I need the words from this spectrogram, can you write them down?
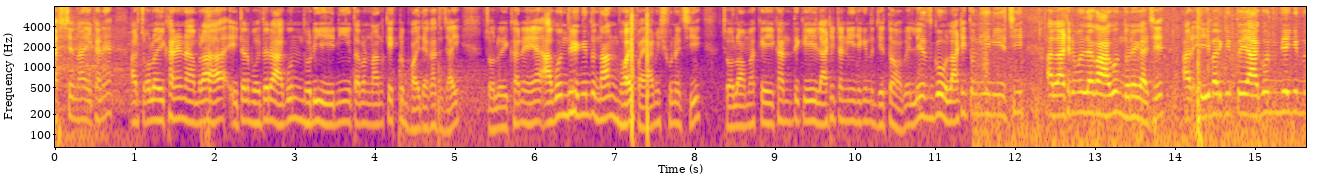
আসছে না এখানে। আর চলো এখানে না আমরা এটার ভেতরে আগুন ধরিয়ে নিয়ে তারপর নানকে একটু ভয় দেখাতে যাই। চলো এখানে আগুন থেকে কিন্তু নান ভয় পায় আমি শুনেছি। চলো আমাকে এখান থেকে এই লাঠিটা নিয়ে যে কিন্তু যেতে হবে। লেস গো লাঠি তো নিয়ে নিয়েছি। আর লাঠির মধ্যে দেখো আগুন ধরে গেছে। আর এইবার কিন্তু এই আগুন দিয়ে কিন্তু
